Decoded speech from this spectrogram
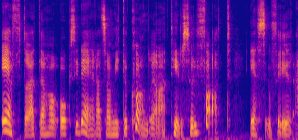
efter att det har oxiderats av mitokondrierna till sulfat, SO4.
